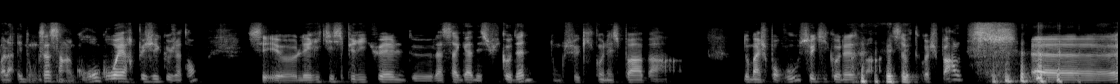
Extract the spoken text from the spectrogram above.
Voilà, et donc ça c'est un gros gros RPG que j'attends. C'est euh, l'héritier spirituel de la saga des Suikoden. Donc ceux qui connaissent pas, bah dommage pour vous. Ceux qui connaissent, bah, ils savent de quoi je parle. Euh...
